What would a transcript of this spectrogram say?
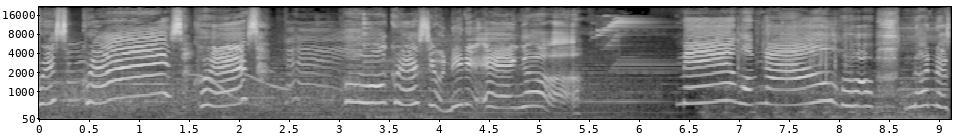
คริส คริส คริส โอ้คริสอยู่นี่นี่เองอะแม่ผมหนาวนั่นน่ะ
